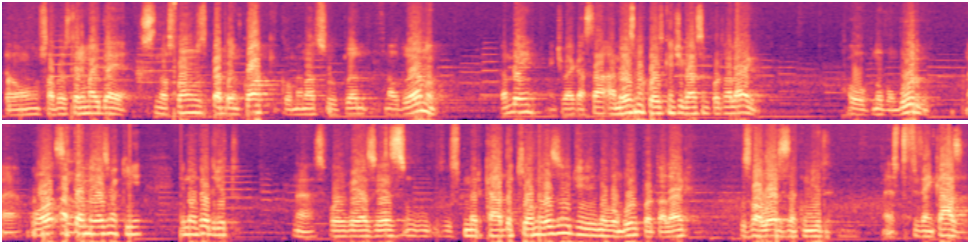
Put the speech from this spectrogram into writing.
Então, só para vocês terem uma ideia, se nós formos para Bangkok, como é nosso plano para o final do ano, também a gente vai gastar a mesma coisa que a gente gasta em Porto Alegre, ou Novo Hamburgo, né? ou Sim. até mesmo aqui em Dom Pedrito. Né? Se for ver, às vezes, o, supermercado aqui é o mesmo de Novo Hamburgo, Porto Alegre, os valores da comida. Né? Se tu fizer em casa,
